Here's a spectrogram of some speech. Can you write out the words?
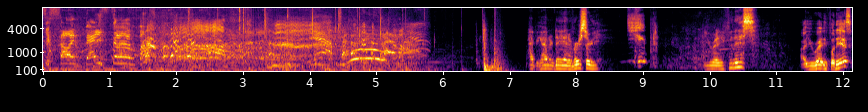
This is so invasive! Happy 100 day anniversary. You ready for this? Are you ready for this?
